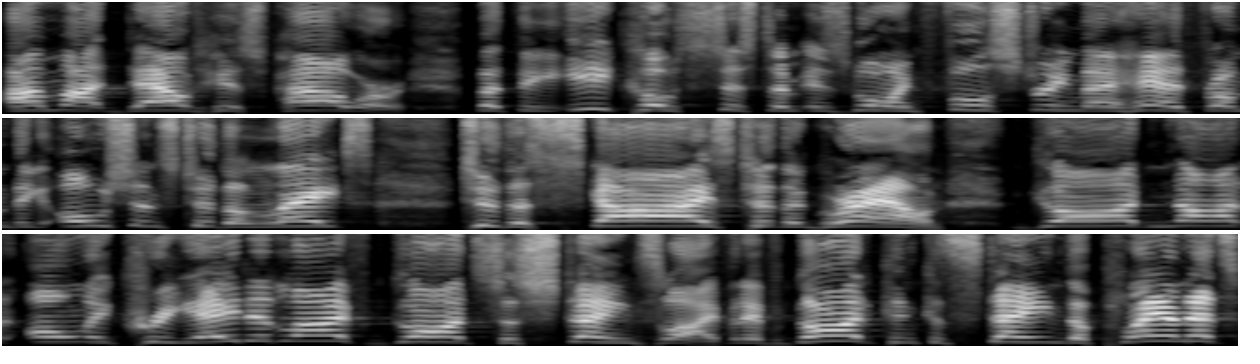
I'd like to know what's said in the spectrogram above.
I might doubt his power. But the ecosystem is going full stream ahead from the oceans to the lakes to the skies to the ground. God not only created life, God sustains life. And if God can sustain the planets,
